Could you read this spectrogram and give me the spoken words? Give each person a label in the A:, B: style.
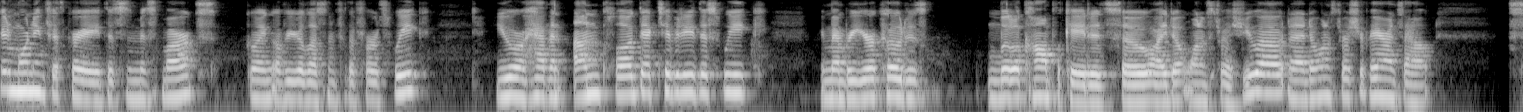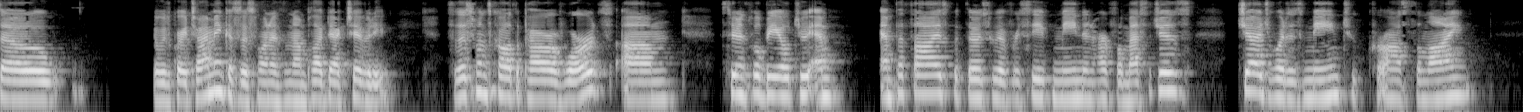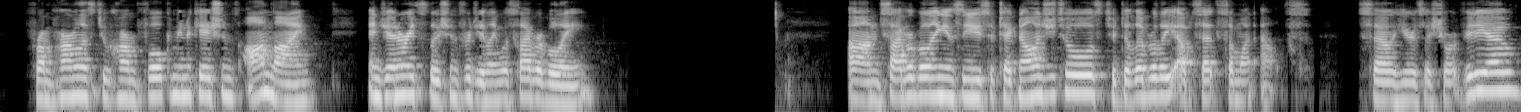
A: Good morning, fifth grade. This is Miss Marks going over your lesson for the first week. You have an unplugged activity this week. Remember, your code is a little complicated, so I don't want to stress you out and I don't want to stress your parents out. So it was great timing because this one is an unplugged activity. So this one's called The Power of Words. Um, students will be able to em empathize with those who have received mean and hurtful messages judge what is mean to cross the line from harmless to harmful communications online, and generate solutions for dealing with cyberbullying. Um, cyberbullying is the use of technology tools to deliberately upset someone else. So here's a short video.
